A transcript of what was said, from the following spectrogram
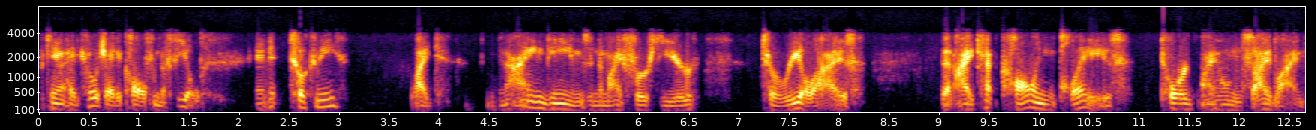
became a head coach, I had to call from the field and it took me like nine games into my first year to realize that I kept calling plays towards my own sideline.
